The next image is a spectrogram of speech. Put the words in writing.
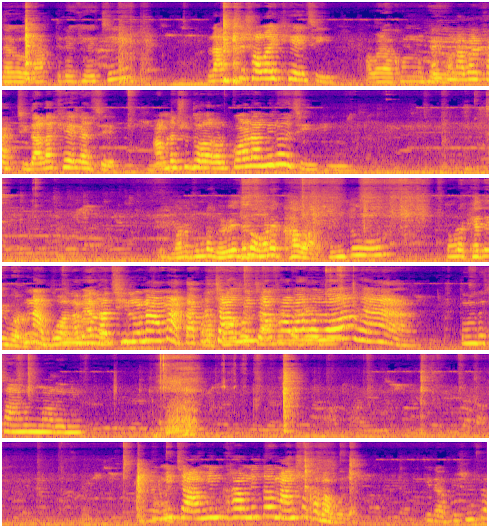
দেখো, রাত্রে খেয়েছি। রাত্রে সবাই খেয়েছি। আবার এখন এখন আবার খাচ্ছি দাদা খেয়ে গেছে। আমরা শুধু অর্ক আর আমি রয়েছি? মানে তোমরা ভেবেছিলে অনেক খাওয়া কিন্তু তোমরা খেতেই পারো। না গলা ব্যথা ছিল না আমার। তারপরে চাউমিনটা খাওয়া হলো হ্যাঁ। তুমি তো চাউমিন মারেনি। তুমি চাউমিন খাওনি তো মাংস খাবা বলে। কি রাবিস না তো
